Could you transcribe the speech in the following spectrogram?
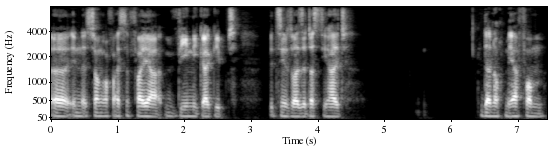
äh, in A Song of Ice and Fire weniger gibt. Beziehungsweise, dass die halt dann noch mehr vom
